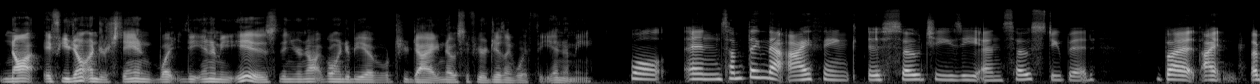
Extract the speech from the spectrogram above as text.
not if you don't understand what the enemy is, then you're not going to be able to diagnose if you're dealing with the enemy. Well, and something that I think is so cheesy and so stupid, but I uh,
